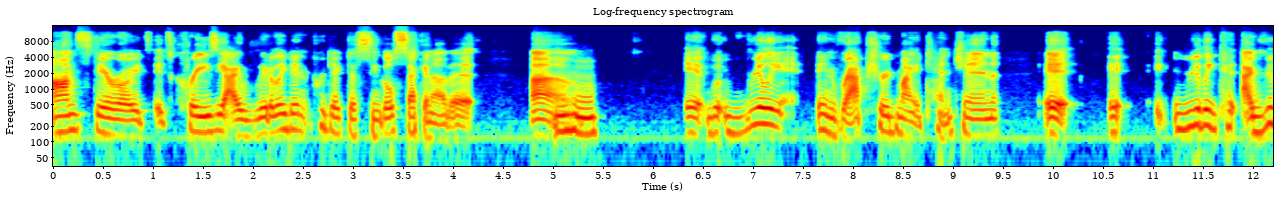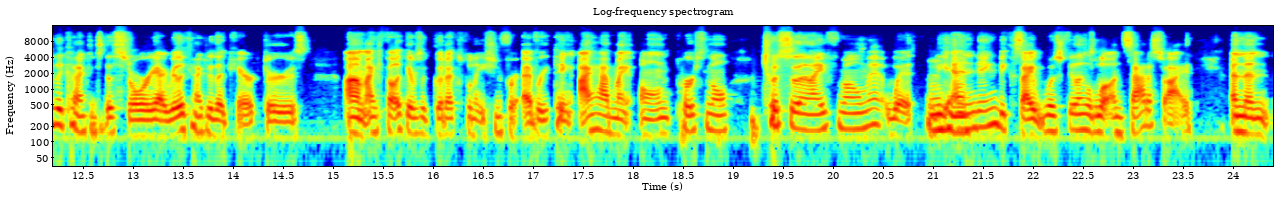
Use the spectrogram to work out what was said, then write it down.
on steroids. It's crazy. I literally didn't predict a single second of it. Um, hmm It really enraptured my attention. It it, it really I really connected to the story. I really connected to the characters. Um, I felt like there was a good explanation for everything. I had my own personal twist of the knife moment with the Mhm. ending because I was feeling a little unsatisfied. And then,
